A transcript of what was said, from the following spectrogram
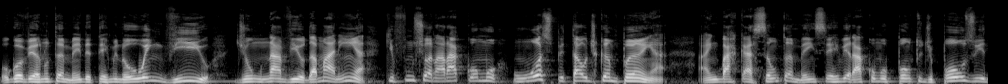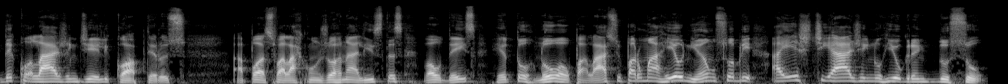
o governo também determinou o envio de um navio da Marinha que funcionará como um hospital de campanha. A embarcação também servirá como ponto de pouso e decolagem de helicópteros. Após falar com jornalistas, Valdez retornou ao palácio para uma reunião sobre a estiagem no Rio Grande do Sul.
